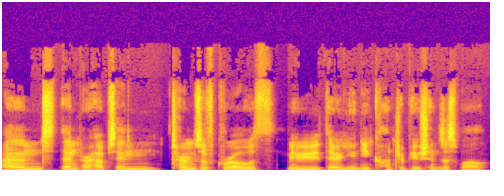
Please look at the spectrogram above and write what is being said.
and then perhaps in terms of growth, maybe their unique contributions as well.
